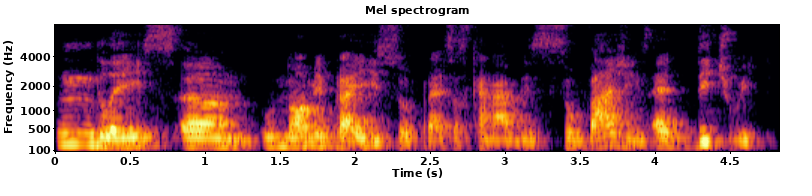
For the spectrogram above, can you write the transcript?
em inglês, um, o nome para isso, para essas cannabis selvagens, é ditchweed.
